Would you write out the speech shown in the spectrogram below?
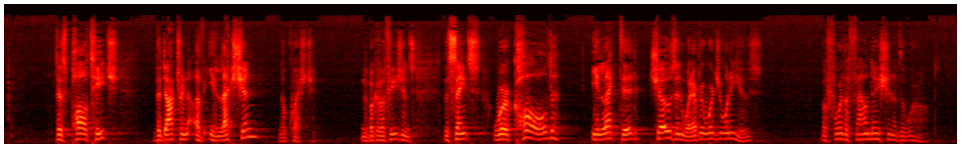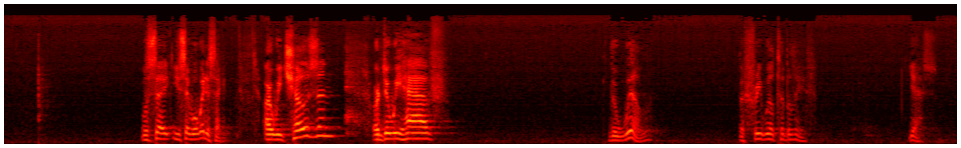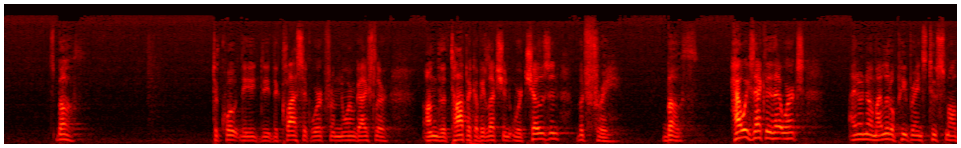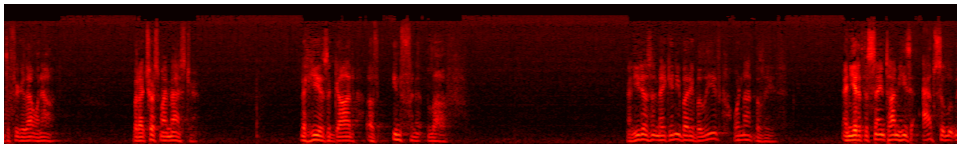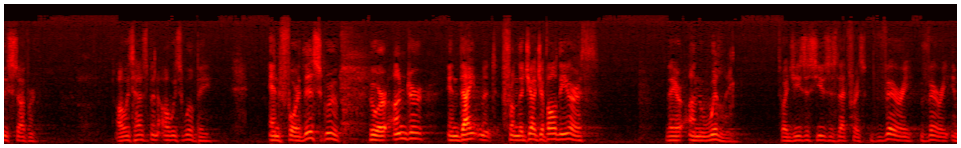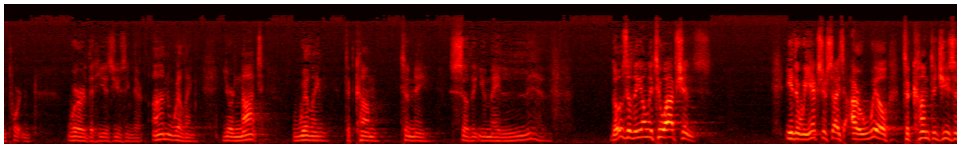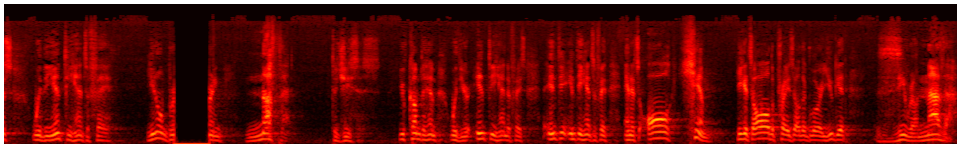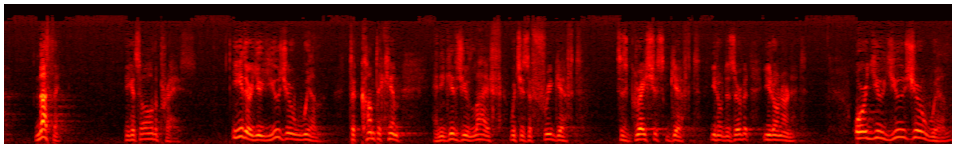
Does Paul teach the doctrine of election? No question. In the book of Ephesians, the saints were called, elected, chosen, whatever word you want to use, before the foundation of the world. We'll say, you say, well, wait a second. Are we chosen or do we have the will, the free will to believe? Yes. It's both. To quote the, the, the, classic work from Norm Geisler on the topic of election, we're chosen but free. Both. How exactly that works, I don't know. My little pea brain's too small to figure that one out. But I trust my master that he is a God of infinite love. And he doesn't make anybody believe or not believe. And yet at the same time, he's absolutely stubborn. Always has been, always will be. And for this group who are under indictment from the judge of all the earth, they are unwilling. That's why Jesus uses that phrase. Very, very important word that he is using there. Unwilling. You're not willing to come to me so that you may live. Those are the only two options. Either we exercise our will to come to Jesus with the empty hands of faith. You don't bring nothing to Jesus. You come to him with your empty hand of faith, empty, empty hands of faith, and it's all him. He gets all the praise, all the glory. You get zero, nada, nothing. He gets all the praise. Either you use your will to come to him and he gives you life, which is a free gift. It's his gracious gift. You don't deserve it, you don't earn it. Or you use your will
